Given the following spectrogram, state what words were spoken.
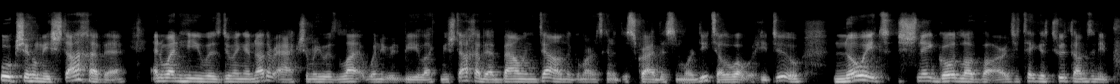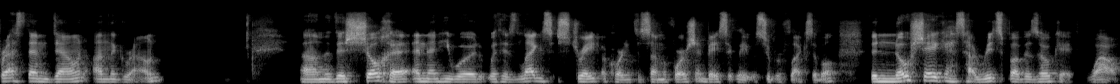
And when he was doing another action where he was like, when he would be like mishtachave, bowing down, the Gemara is going to describe this in more detail. What would he do? Noet shnei godlav bars. He'd take his two thumbs and he'd press them down on the ground. Um, this shoche, and then he would, with his legs straight, according to some portion, basically it was super flexible. The no shake as haritzpa okay. Wow.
